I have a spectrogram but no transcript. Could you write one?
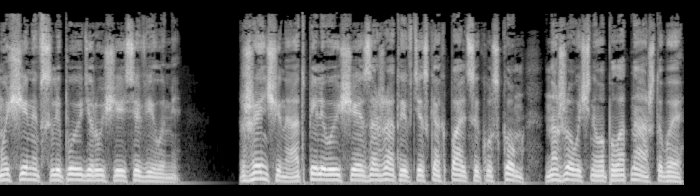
Мужчины, вслепую дерущиеся вилами. Женщина, отпиливающая зажатые в тисках пальцы куском ножовочного полотна, чтобы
